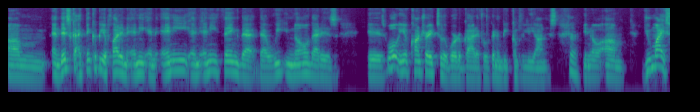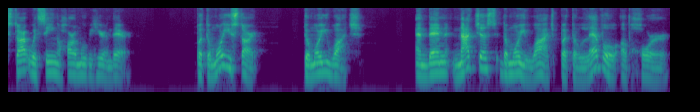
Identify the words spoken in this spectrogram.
um and this i think could be applied in any in any in anything that that we know that is is well you know contrary to the word of god if we're going to be completely honest. Sure. you know um you might start with seeing a horror movie here and there but the more you start the more you watch. And then not just the more you watch but the level of horror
